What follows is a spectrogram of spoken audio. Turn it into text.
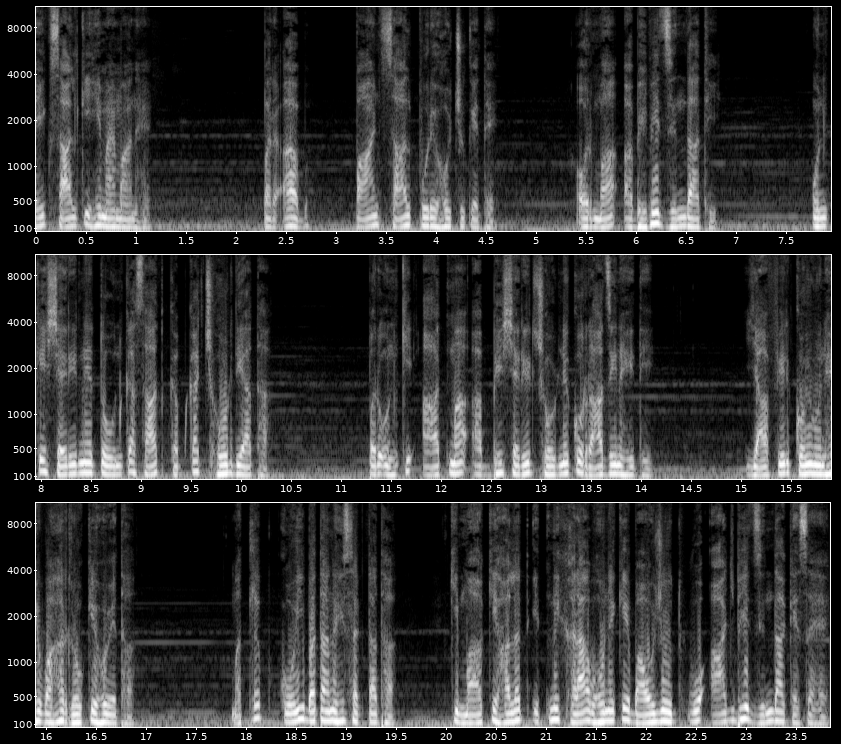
एक साल की ही मेहमान है। पर अब पाँच साल पूरे हो चुके थे और माँ अभी भी ज़िंदा थी। उनके शरीर ने तो उनका साथ कब का छोड़ दिया था, पर उनकी आत्मा अब भी शरीर छोड़ने को राज़ी नहीं थी, या फिर कोई उन्हें वहाँ रोके हुए था। मतलब कोई बता नहीं सकता था। कि माँ की हालत इतनी खराब होने के बावजूद वो आज भी ज़िंदा कैसे है?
